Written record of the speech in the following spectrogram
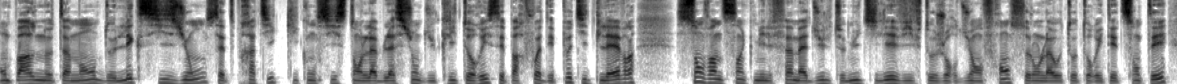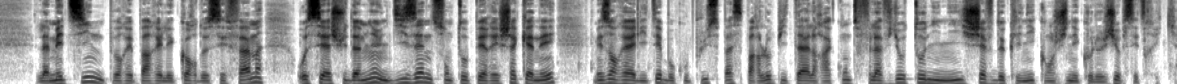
On parle notamment de l'excision, cette pratique qui consiste en l'ablation du clitoris et parfois des petites lèvres. 125 000 femmes adultes mutilées vivent aujourd'hui en France selon la Haute Autorité de Santé. La médecine peut réparer les corps de ces femmes. Au CHU d'Amiens, une dizaine sont opérées chaque année, mais en réalité, beaucoup plus passent par l'hôpital, raconte Flavio Tonini, chef de clinique en gynécologie obstétrique.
